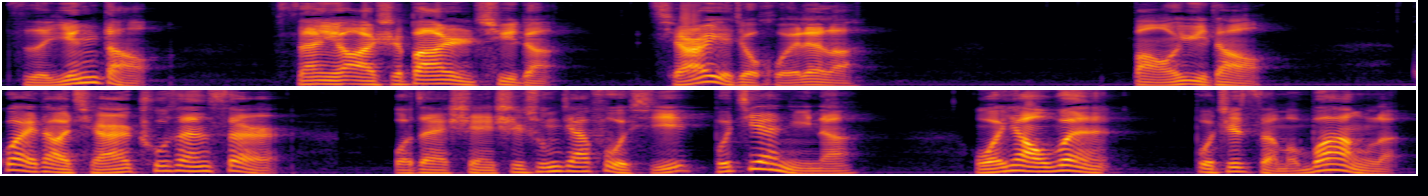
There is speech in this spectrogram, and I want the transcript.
子英道：“三月二十八日去的，前儿也就回来了。”宝玉道：“怪到前儿初三四儿，我在沈氏兄家复习，不见你呢。我要问，不知怎么忘了。”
